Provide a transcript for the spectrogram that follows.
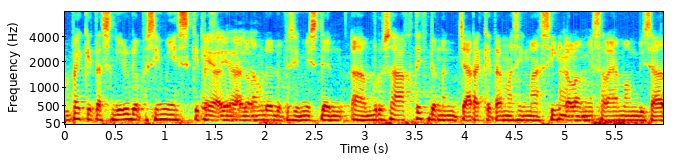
sampai kita sendiri udah pesimis, kita Iya, sendiri iya, anak iya. muda udah pesimis dan eh, berusaha aktif dengan cara kita masing-masing. Kalau Hmm. misalnya emang bisa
